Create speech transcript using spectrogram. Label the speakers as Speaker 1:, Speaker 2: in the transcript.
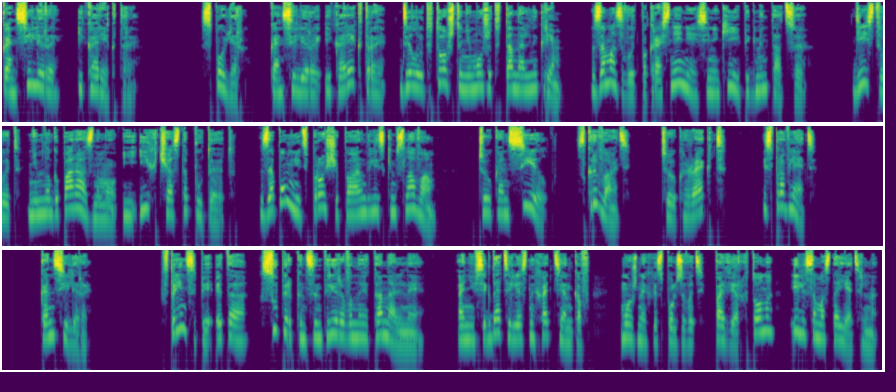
Speaker 1: Консилеры и корректоры. Спойлер. Консилеры и корректоры делают то, что не может тональный крем. Замазывают покраснения, синяки и пигментацию. Действуют немного по-разному, и их часто путают. Запомнить проще по английским словам. To conceal — скрывать. To correct — исправлять. Консилеры. В принципе, это суперконцентрированные тональные. Они всегда телесных оттенков — можно их использовать поверх тона или самостоятельно.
